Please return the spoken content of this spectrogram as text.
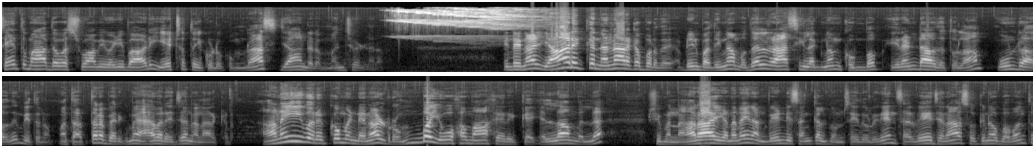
சேத்து மாதவ சுவாமி வழிபாடு ஏற்றத்தை கொடுக்கும். ராசியா நிறம் மஞ்சள் நிறம். இன்றைய நாள் யாருக்கு நன்னா இருக்க போகிறது அப்படின்னு பார்த்தீங்கன்னா முதல் ராசி லக்னம் கும்பம் இரண்டாவது துலாம் மூன்றாவது மிதுனம். மற்ற அத்தனை பேருக்குமே ஆவரேஜாக நல்லா இருக்கிறது. அனைவருக்கும் இந்த நாள் ரொம்ப யோகமாக இருக்க. எல்லாம் வல்ல. ஸ்ரீமன் நாராயணனை நான் வேண்டி சங்கல்பம் செய்துள்ளேன். சர்வேஜனா சுகினோ பவந்து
